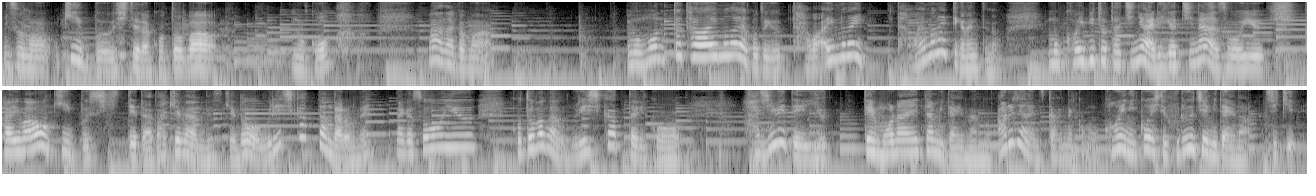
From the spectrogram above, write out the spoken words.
うそのキープしてた言葉の子まあなんかまあもうほんとたわいもないこと言うたわいもないたわいもないっていうか何ていうの？もう恋人たちにありがちなそういう会話をキープしてただけなんですけど嬉しかったんだろうね。なんかそういう言葉が嬉しかったりこう初めて言ってもらえたみたいなのあるじゃないですか。なんかもう恋に恋してフルーチェみたいな時期。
